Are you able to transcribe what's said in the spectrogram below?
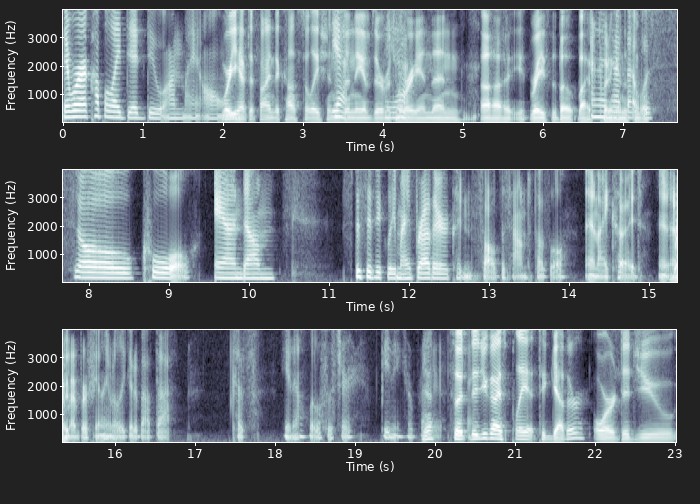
There were a couple I did do on my own. Where you have to find the constellations Yeah. in the observatory and then uh, raise the boat by and I putting in thought the that symbols. was so cool. And um, specifically, my brother couldn't solve the sound puzzle, and I could, and I remember feeling really good about that because you know, little sister beating her Yeah. brother. So did you guys play it together, or did you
